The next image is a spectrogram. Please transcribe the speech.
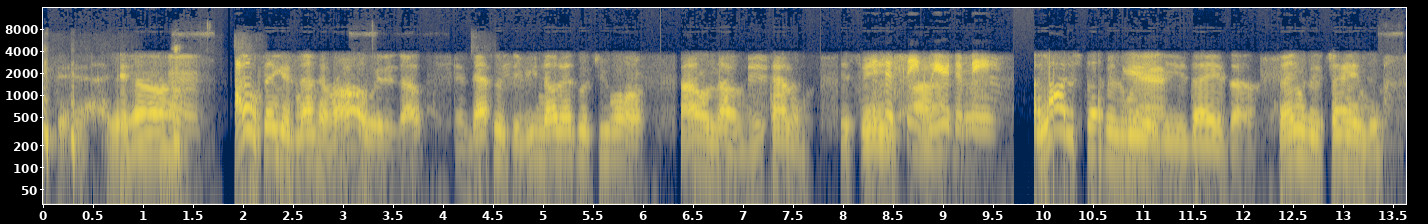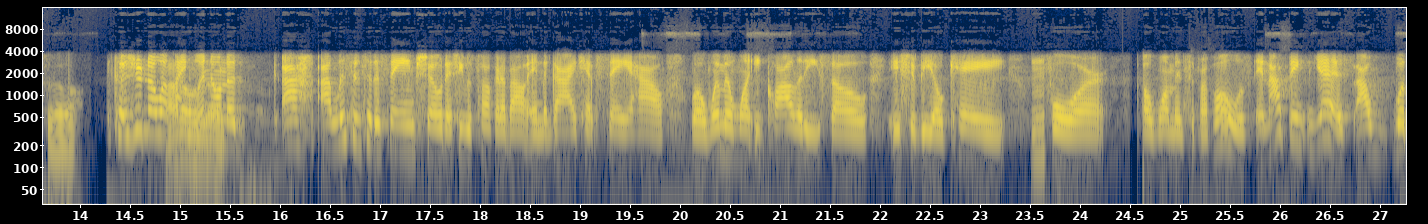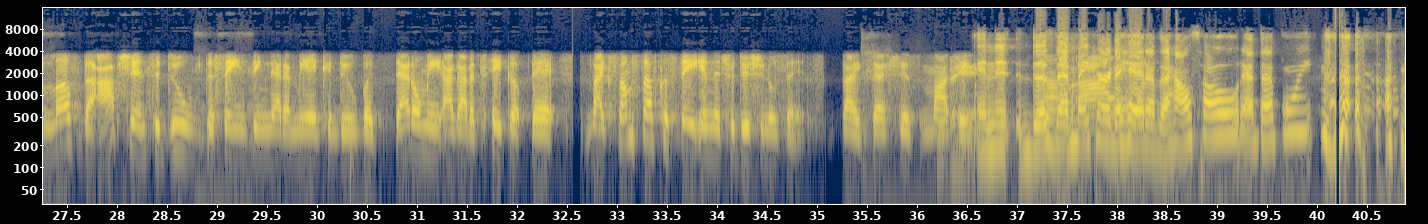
um, I don't think there's nothing wrong with it though. If that's what, if you know that's what you want, I don't know. It's kind of it It seems. just seemed odd. weird to me. A lot of stuff is weird these days, though. Things are changing, so Because you know what, I like when know. on the I I listened to the same show that she was talking about, and the guy kept saying how well women want equality, so it should be okay mm-hmm. for a woman to propose. And I think yes, I would love the option to do the same thing that a man can do, but that don't mean I got to take up that. Like some stuff could stay in the traditional sense. Like that's just my take. And it, does that Um, make her the head of the household at that point?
